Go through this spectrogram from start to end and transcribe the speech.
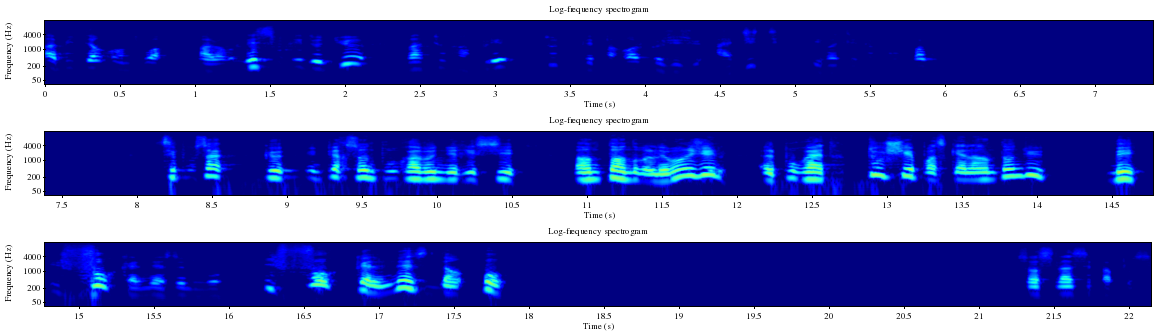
habiter en toi, alors l'esprit de Dieu va te rappeler toutes les paroles que Jésus a dites. Il va te les faire comprendre. C'est pour ça qu'une personne pourra venir ici entendre l'évangile, elle pourrait être touchée parce qu'elle a entendu, mais il faut qu'elle naisse de nouveau. Il faut qu'elle naisse d'en haut. Sans cela, c'est pas possible.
